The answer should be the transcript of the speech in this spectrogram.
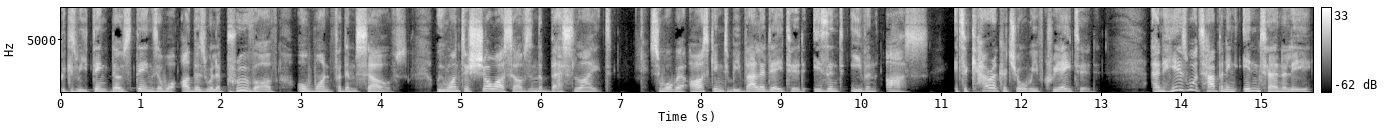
because we think those things are what others will approve of or want for themselves. We want to show ourselves in the best light. So, what we're asking to be validated isn't even us, it's a caricature we've created. And here's what's happening internally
